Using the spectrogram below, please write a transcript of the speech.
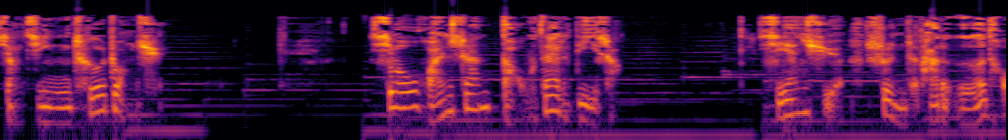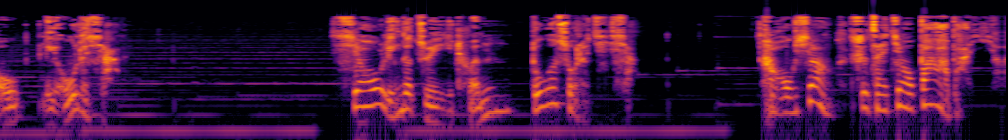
向警车撞去。萧环山倒在了地上。鲜血顺着他的额头流了下来，萧凌的嘴唇哆嗦了几下，好像是在叫爸爸一样，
